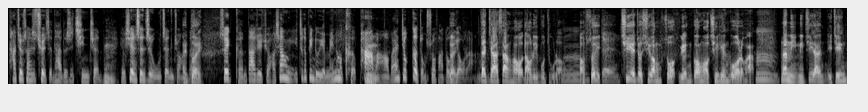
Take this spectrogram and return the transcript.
他就算是确诊，他也都是轻症，嗯，有些人甚至无症状。哎，对，所以可能大家就觉得好像这个病毒也没那么可怕嘛，啊、嗯，反正就各种说法都有了。再加上哈、哦，劳力不足了，嗯、哦，所以企业就希望说员工哦，七天过了嘛，嗯，那你你既然已经。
